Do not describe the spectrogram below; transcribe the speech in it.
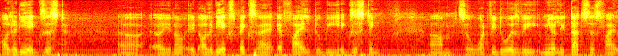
already exists you know it already expects a, a file to be existing. Um, so what we do is we merely touch this file.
